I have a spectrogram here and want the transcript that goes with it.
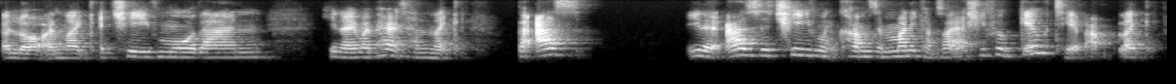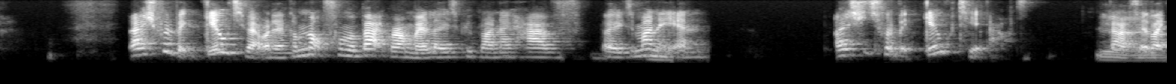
a lot and like achieve more than, you know, my parents had like, but as you know, as achievement comes and money comes, I actually feel guilty about like I actually feel a bit guilty about it. Like I'm not from a background where loads of people I know have loads of money, mm. and I actually just feel a bit guilty about. Yeah, That's it. Like,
